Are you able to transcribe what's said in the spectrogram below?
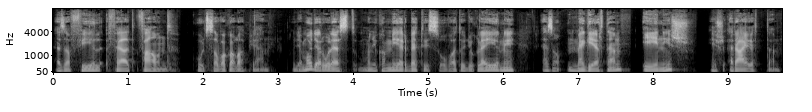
ez a Feel, Felt, Found kulcsszavak alapján. Ugye magyarul ezt mondjuk a mér betűszóval tudjuk leírni, ez a megértem, én is, és rájöttem.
